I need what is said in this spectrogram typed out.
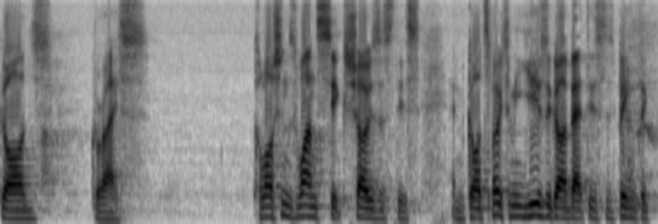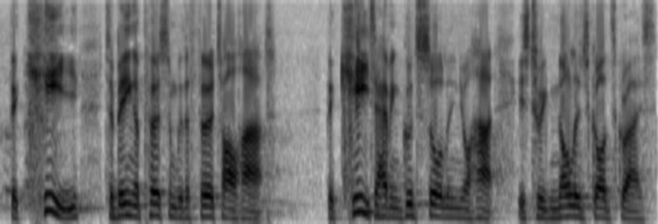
God's grace. Colossians 1 6 shows us this. And God spoke to me years ago about this as being the, the key to being a person with a fertile heart. The key to having good soil in your heart is to acknowledge God's grace.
